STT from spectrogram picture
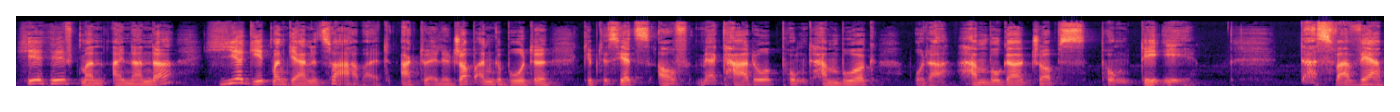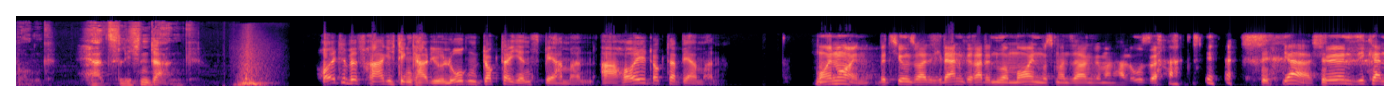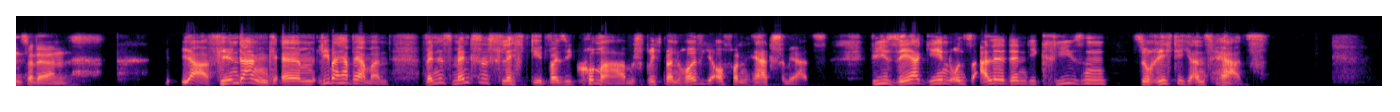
Hier hilft man einander. Hier geht man gerne zur Arbeit. Aktuelle Jobangebote gibt es jetzt auf mercado.hamburg oder hamburgerjobs.de. Das war Werbung. Herzlichen Dank. Heute befrage ich den Kardiologen Dr. Jens Beermann. Ahoi, Dr. Beermann. Moin, moin. Beziehungsweise ich lerne gerade nur Moin, muss man sagen, wenn man Hallo sagt. ja, schön, Sie kennenzulernen. Ja, vielen Dank. Ähm, lieber Herr Beermann, wenn es Menschen schlecht geht, weil sie Kummer haben, spricht man häufig auch von Herzschmerz. Wie sehr gehen uns alle denn die Krisen so richtig ans Herz?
